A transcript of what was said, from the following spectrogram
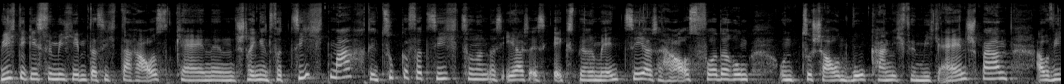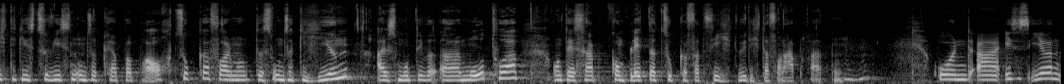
Wichtig ist für mich eben, dass ich daraus keinen strengen Verzicht mache, den Zuckerverzicht, sondern es eher als Experiment sehe, als Herausforderung und zu schauen, wo kann ich für mich einsparen. Aber wichtig ist zu wissen, unser Körper braucht Zucker, vor allem das unser Gehirn als äh, Motor und deshalb kompletter Zuckerverzicht würde ich davon abraten. Mhm. Und äh, ist es Ihrer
